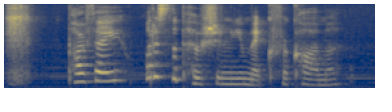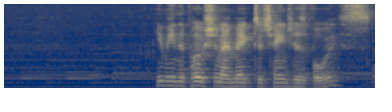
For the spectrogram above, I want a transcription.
Parfait, what is the potion you make for Karma? You mean the potion I make to change his voice?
